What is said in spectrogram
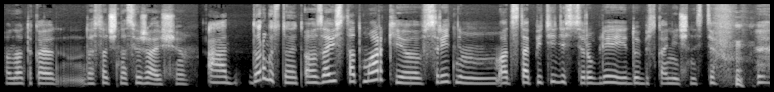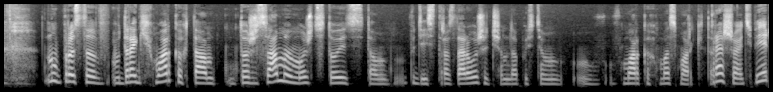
она такая достаточно освежающая. А дорого стоит? А, зависит от марки. В среднем от 150 рублей и до бесконечности. Ну, просто в дорогих марках там то же самое может стоить там в 10 раз дороже, чем, допустим, в марках масс-маркета. Хорошо, а теперь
